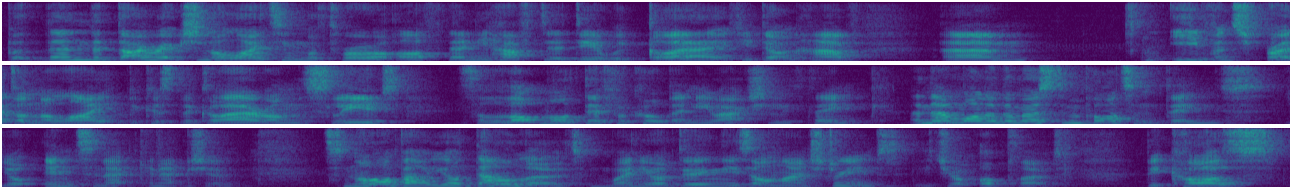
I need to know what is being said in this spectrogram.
but then the directional lighting will throw it off. Then you have to deal with glare if you don't have um, an even spread on the light because the glare on the sleeves it's a lot more difficult than you actually think. And then one of the most important things, your internet connection. It's not about your download when you're doing these online streams, it's your upload. Because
